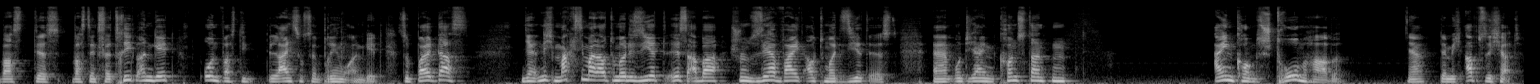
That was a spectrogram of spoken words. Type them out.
was, das, was den Vertrieb angeht und was die Leistungserbringung angeht. Sobald das ja nicht maximal automatisiert ist, aber schon sehr weit automatisiert ist ähm, und ich einen konstanten Einkommensstrom habe, ja, der mich absichert,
